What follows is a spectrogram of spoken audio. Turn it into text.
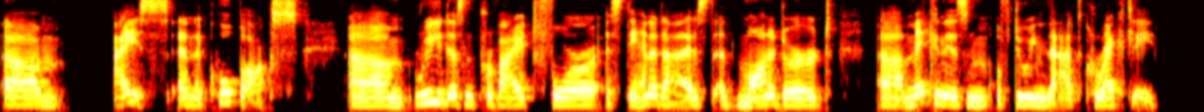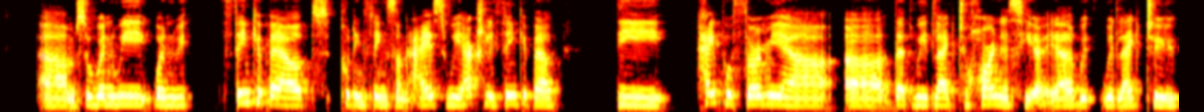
um, ice and a cool box um, really doesn't provide for a standardized and monitored uh, mechanism of doing that correctly. Um, so when we when we think about putting things on ice, we actually think about the hypothermia uh, that we'd like to harness here. Yeah, we'd, we'd like to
